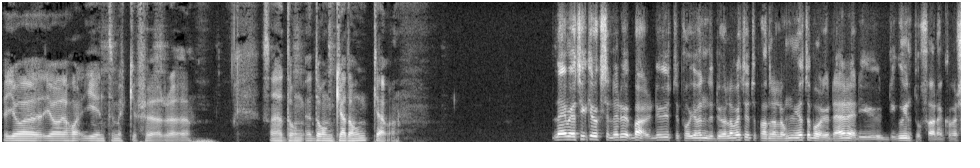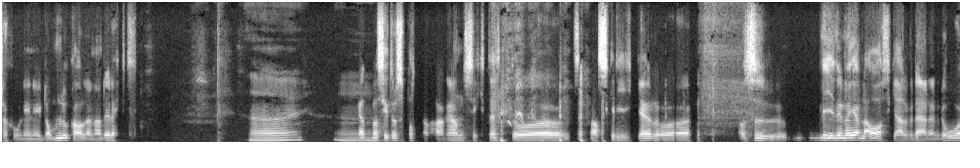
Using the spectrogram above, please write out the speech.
jag jag har, ger inte mycket för uh, sån här don, donka-donka va. nej men jag tycker också när du bara, du är ute på, jag vet inte, du har varit ute på Andra Lång i Göteborg och där är det ju, det går ju inte att föra en konversation inne i de lokalerna direkt. Nej. Mm. Att man sitter och spottar varandra i ansiktet och skriker och, och så blir det någon jävla asgarv där ändå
